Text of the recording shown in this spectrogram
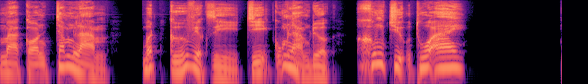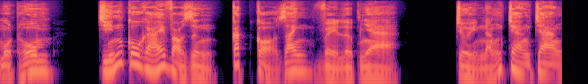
mà còn chăm làm, bất cứ việc gì chị cũng làm được, không chịu thua ai. Một hôm, chín cô gái vào rừng cắt cỏ danh về lợp nhà. Trời nắng trang trang,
